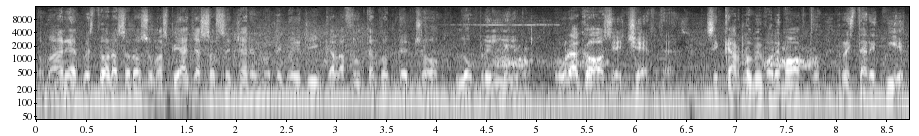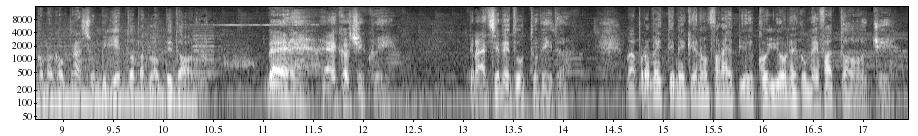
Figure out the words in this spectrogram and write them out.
Domani a quest'ora sarò su una spiaggia a sorseggiare uno di quei gin alla frutta con dentro l'ombrellino. Una cosa è certa, se Carlo mi vuole morto, restare qui è come comprarsi un biglietto per l'obitorio. Bene, eccoci qui. Grazie di tutto, Vito. Ma promettimi che non farai più il coglione come hai fatto oggi.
